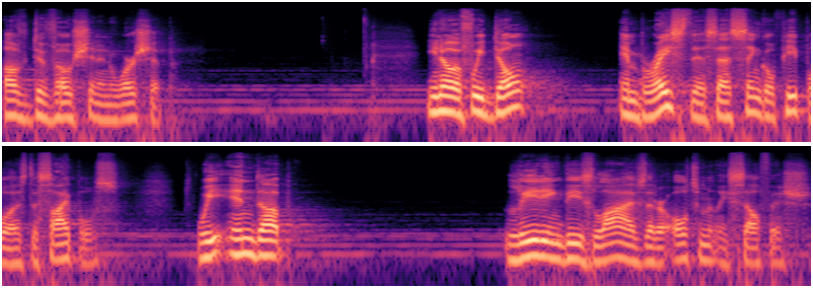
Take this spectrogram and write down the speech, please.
of devotion and worship. You know, if we don't embrace this as single people, as disciples, we end up leading these lives that are ultimately selfish,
